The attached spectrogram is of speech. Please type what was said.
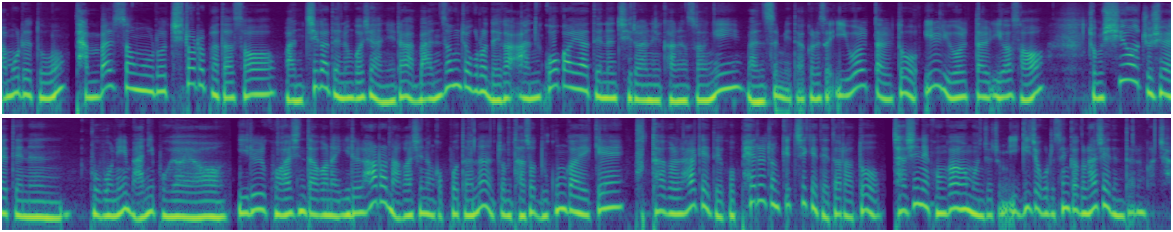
아무래도 단발성으로 치료를 받아서 완치가 되는 것이 아니라 만성적으로 내가 안고 가야 되는 질환일 가능성이 많습니다. 그래서 2월 달도 1, 2월 달 이어서 좀 쉬어 주셔야 되는 부분이 많이 보여요. 일을 구하신다거나 일을 하러 나가시는 것보다는 좀 다소 누군가에게 부탁을 하게 되고 폐를 좀 끼치게 되더라도 자신의 건강을 먼저 좀 이기적으로 생각을 하셔야 된다는 거죠.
